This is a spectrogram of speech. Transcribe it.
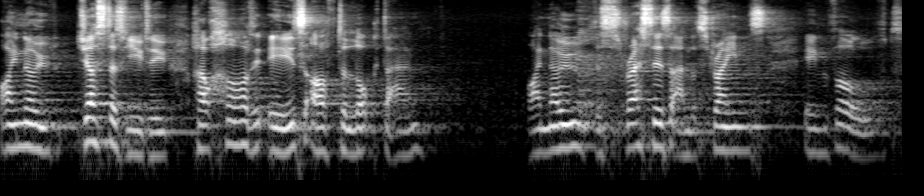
I know, just as you do, how hard it is after lockdown. I know the stresses and the strains involved,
